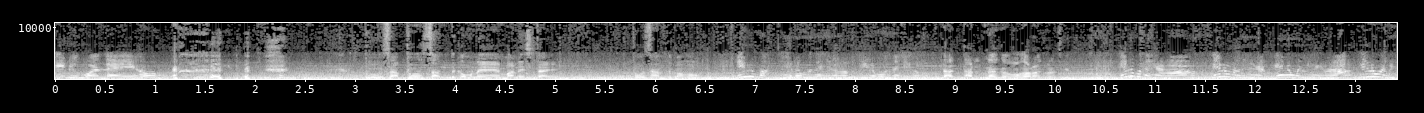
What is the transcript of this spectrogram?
エルモだよ。プーさんプーさんとかもね真似したいプーさんとかもエルモ、エルモだよ。エルモだよ。だだなんかわからんくなってきたエルモだよ。エルモだよ。エルモだよ。エルモだよ。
